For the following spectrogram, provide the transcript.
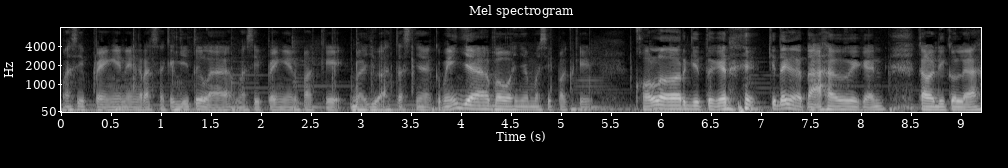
Masih pengen yang ngerasa kayak gitulah, masih pengen pakai baju atasnya kemeja, bawahnya masih pakai kolor gitu kan. Kita nggak tahu ya kan. Kalau di kuliah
